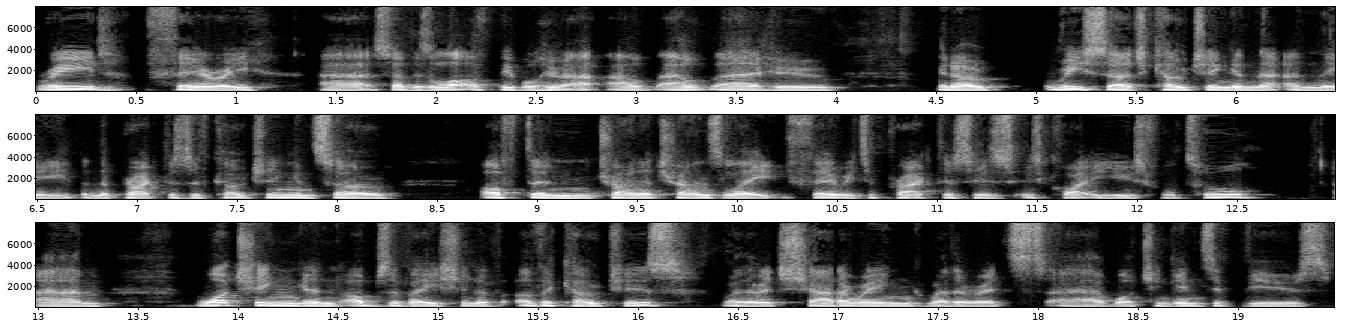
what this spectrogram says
read theory. Uh, so there's a lot of people who are out, out there who, you know, research coaching and the and the and the practice of coaching, and so often trying to translate theory to practice is is quite a useful tool. Um, watching and observation of other coaches, whether it's shadowing, whether it's uh, watching interviews,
